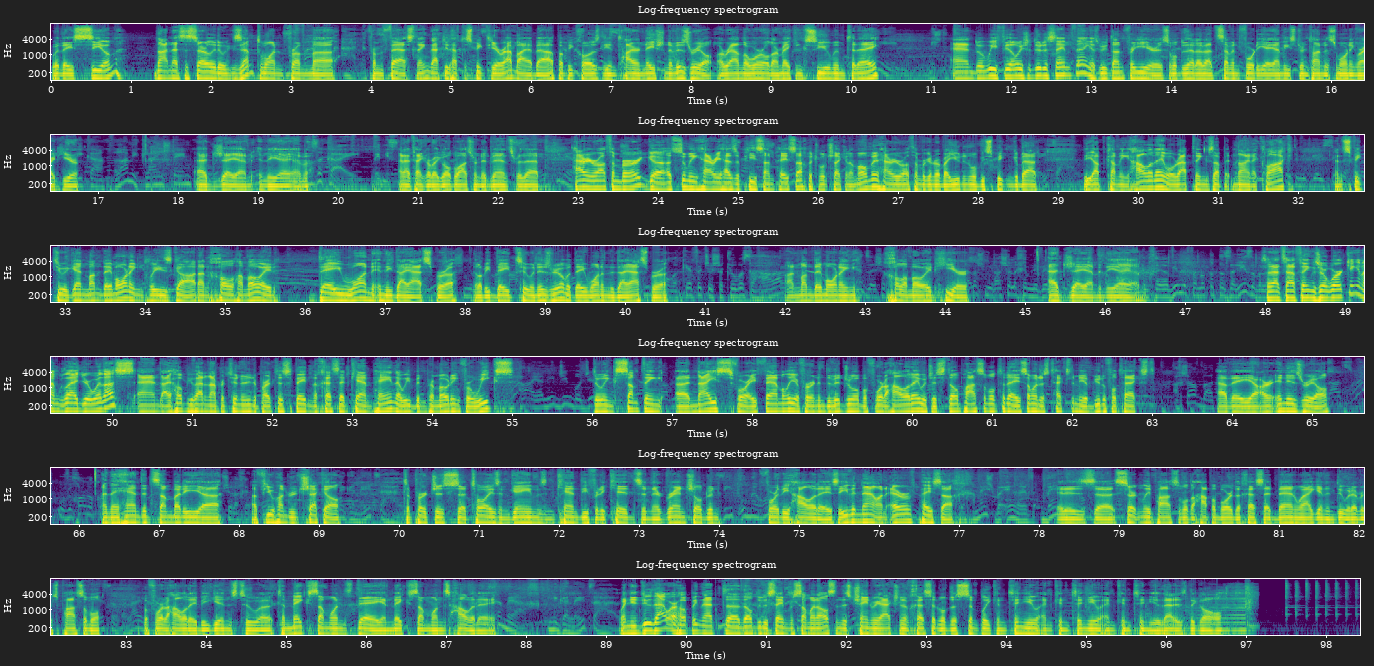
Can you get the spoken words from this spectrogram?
with a siyum, not necessarily to exempt one from uh, from fasting. That you'd have to speak to your rabbi about, but because the entire nation of Israel around the world are making siyumim today, and we feel we should do the same thing as we've done for years. So we'll do that at about 7.40 a.m. Eastern Time this morning right here at JM in the AM. And I thank Rabbi Goldwasser in advance for that. Harry Rothenberg, uh, assuming Harry has a piece on Pesach, which we'll check in a moment. Harry Rothenberg and Rabbi Yudin will be speaking about the upcoming holiday. We'll wrap things up at 9 o'clock and speak to you again Monday morning, please God, on Chol Hamoed, day one in the diaspora. It'll be day two in Israel, but day one in the diaspora. On Monday morning, Chol Hamoed here at JM in the AM. So that's how things are working, and I'm glad you're with us. And I hope you've had an opportunity to participate in the Chesed campaign that we've been promoting for weeks. Doing something uh, nice for a family or for an individual before the holiday, which is still possible today. Someone just texted me a beautiful text how they are in Israel and they handed somebody uh, a few hundred shekel to purchase uh, toys and games and candy for the kids and their grandchildren for the holidays. Even now on Erev Pesach, it is uh, certainly possible to hop aboard the Chesed bandwagon and do whatever is possible before the holiday begins to uh, to make someone's day and make someone's holiday. When you do that, we're hoping that uh, they'll do the same for someone else, and this chain reaction of Chesed will just simply continue and continue and continue. That is the goal.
